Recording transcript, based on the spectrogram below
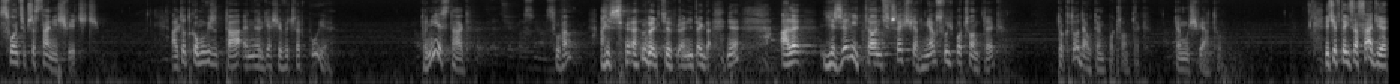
Słońce przestanie świecić. Ale to tylko mówi, że ta energia się wyczerpuje. To nie jest tak. Słucham? A jeszcze efekt cierpienia i tak dalej. Nie? Ale jeżeli ten wszechświat miał swój początek, to kto dał ten początek temu światu? Wiecie, w tej zasadzie,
